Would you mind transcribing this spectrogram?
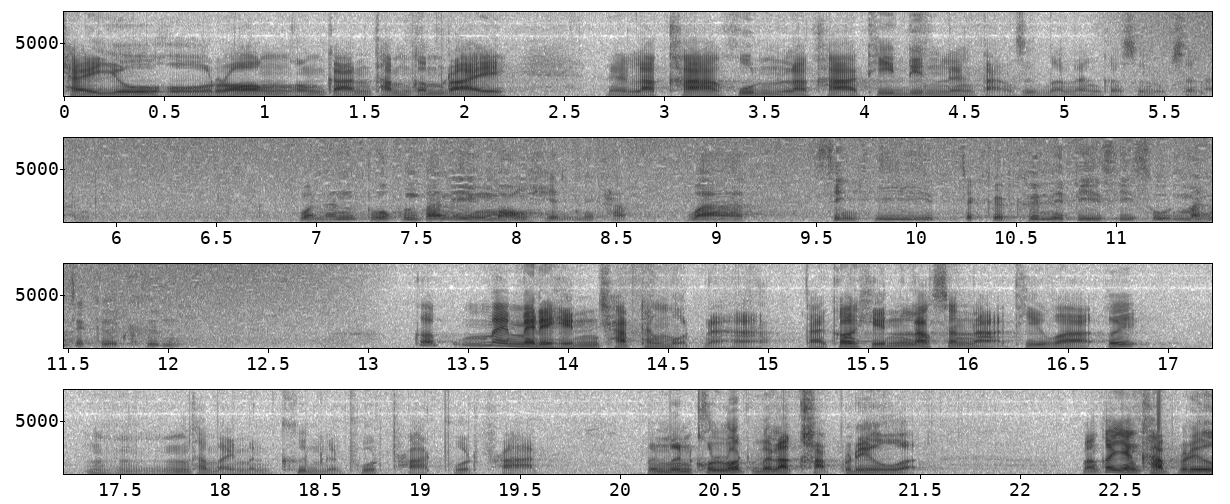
ชัยโยโห่ร้องของการทำกำไร ในราคาหุ้นราคาที่ดินต่างๆ ซึ่งตอนนั้นก็สนุกสนาน วันนั้นตัวคุณป้านเองมองเห็นไหมครับ ว่าสิ่งที่จะเกิดขึ้นในปี 40 มันจะเกิดขึ้น ก็ไม่ไม่ได้เห็นชัดทั้งหมดนะฮะ แต่ก็เห็นลักษณะที่ว่า เอ้ยทำไมมันขึ้นกันพูดพลาดพูดพลาด มันเหมือนคนรถเวลาขับเร็วอะ มันก็ยังขับเร็ว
